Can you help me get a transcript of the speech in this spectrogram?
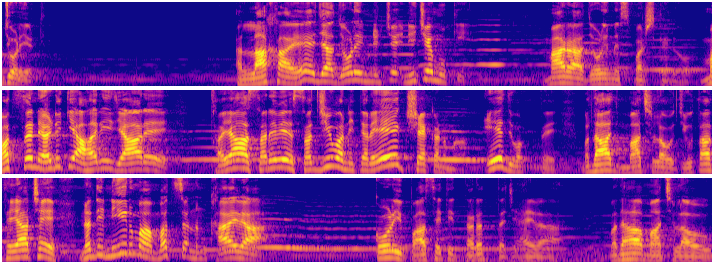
મુખ જોડે હેઠી આ લાખાએ જ્યાં જોડી નીચે નીચે મૂકી. મારા જોડીને સ્પર્શ કર્યો. મત્સ્યને અડક્યા હરી જ્યારે થયા સર્વે સજીવન ત્યારે એક સેકન્ડમાં, એ જ વખતે બધા જ માછલાઓ જીવતા થયા છે. નદી નીરમાં મત્સ્ય ખાવ્યા કોળી પાસેથી તરત જ આવ્યા. બધા માછલાઓ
